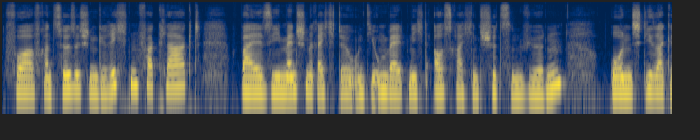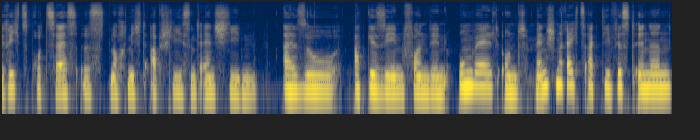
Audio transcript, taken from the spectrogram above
vor französischen Gerichten verklagt, weil sie Menschenrechte und die Umwelt nicht ausreichend schützen würden. Und dieser Gerichtsprozess ist noch nicht abschließend entschieden. Also abgesehen von den Umwelt- und Menschenrechtsaktivistinnen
